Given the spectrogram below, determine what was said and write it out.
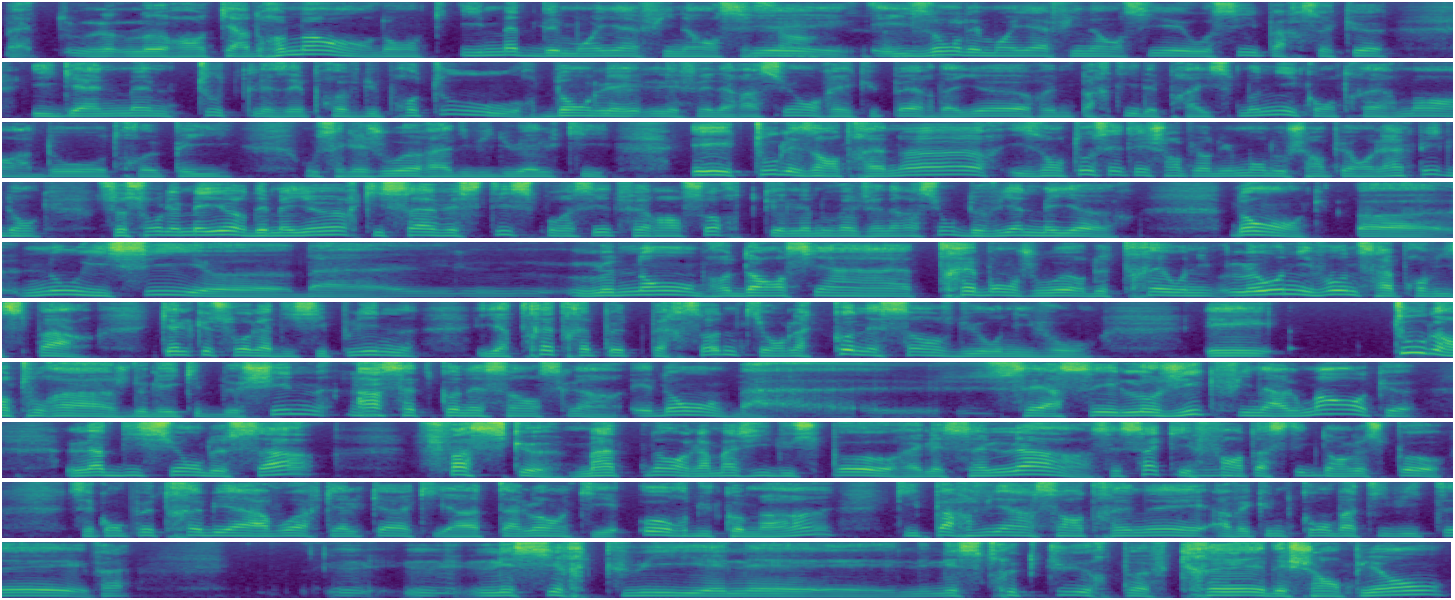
ben, leur encadrement. Donc, ils mettent des moyens financiers et ils ont des moyens financiers aussi parce que ils gagnent même toutes les épreuves du Pro Tour, dont les, les fédérations récupèrent d'ailleurs une partie des price money, contrairement à d'autres pays où c'est les joueurs individuels qui. Et tous les entraîneurs, ils ont tous été champions du monde ou champions olympiques. Donc, ce sont les meilleurs des meilleurs qui s'investissent pour essayer de faire en sorte que la nouvelle génération devienne meilleure. Donc, euh, nous ici, euh, ben, le nombre d'anciens très bons joueurs de très haut niveau, le haut niveau ne s'improvise pas. Quelle que soit la discipline, il y a très très peu de personnes qui ont la connaissance du haut niveau. Et tout l'entourage de l'équipe de Chine a mmh. cette connaissance-là. Et donc, ben, c'est assez logique finalement que l'addition de ça fasse que maintenant la magie du sport, elle est celle-là. C'est ça qui est mmh. fantastique dans le sport. C'est qu'on peut très bien avoir quelqu'un qui a un talent qui est hors du commun, qui parvient à s'entraîner avec une combativité. Enfin, les circuits et les, les structures peuvent créer des champions.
